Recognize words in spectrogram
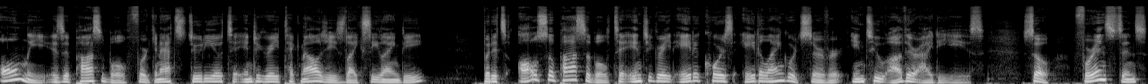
only is it possible for GNAT Studio to integrate technologies like CLangD, but it's also possible to integrate AdaCore's Ada language server into other IDEs. So, for instance,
